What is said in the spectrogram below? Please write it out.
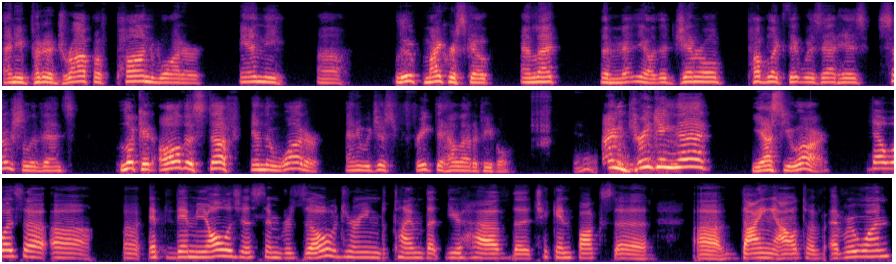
and he put a drop of pond water in the uh, loupe microscope and let the you know the general public that was at his social events look at all the stuff in the water, and it would just freak the hell out of people. Yeah. I'm drinking that. Yes, you are. There was a, a, a, epidemiologist in Brazil during the time that you have the chickenpox uh, uh, dying out of everyone,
